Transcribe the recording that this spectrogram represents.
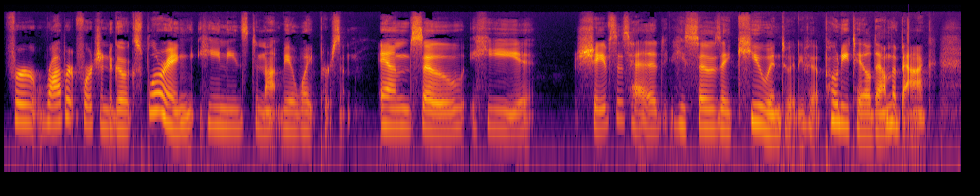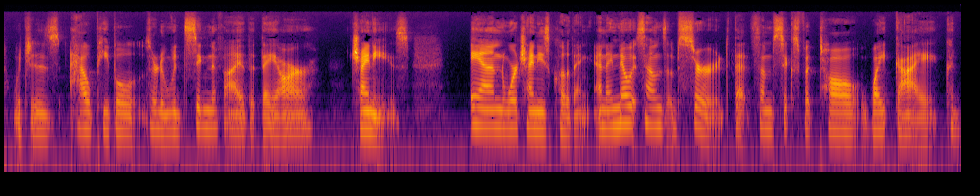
For Robert Fortune to go exploring, he needs to not be a white person. And so he shaves his head, he sews a queue into it, a ponytail down the back, which is how people sort of would signify that they are Chinese and wore Chinese clothing. And I know it sounds absurd that some six foot tall white guy could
